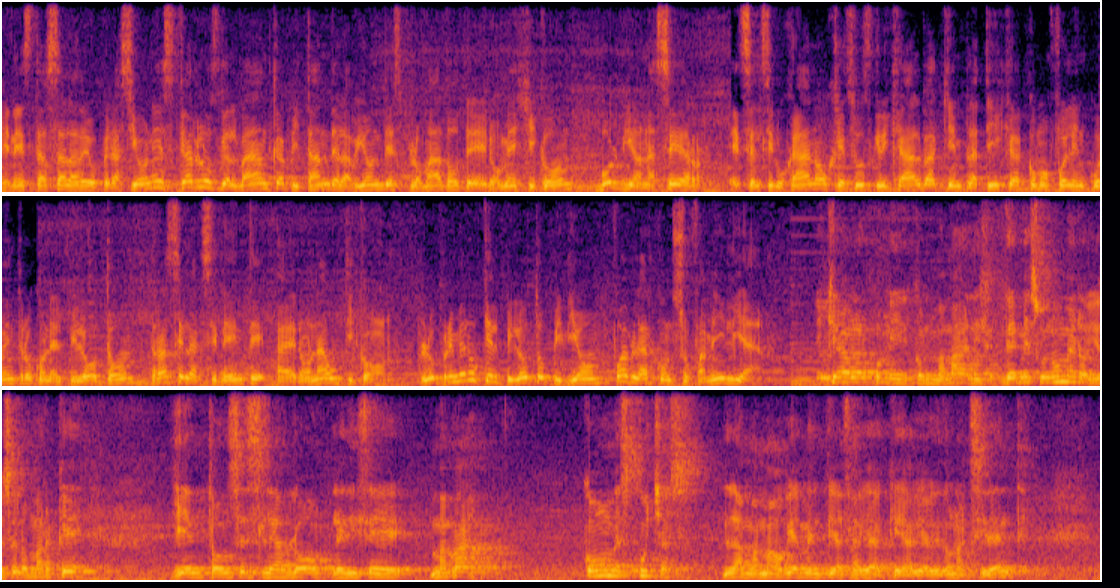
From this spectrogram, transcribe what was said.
En esta sala de operaciones, Carlos Galván, capitán del avión desplomado de Aeroméxico, volvió a nacer. Es el cirujano Jesús Grijalva quien platica cómo fue el encuentro con el piloto tras el accidente aeronáutico. Lo primero que el piloto pidió fue hablar con su familia. quiero hablar con mi, con mamá, le dije, deme su número, yo se lo marqué. Y entonces le habló, le dice, mamá, ¿cómo me escuchas? La mamá obviamente ya sabía que había habido un accidente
